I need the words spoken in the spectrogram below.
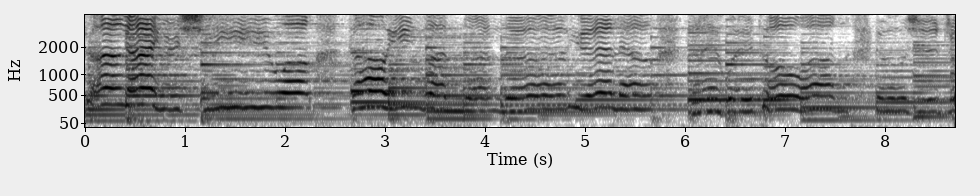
当爱与希望倒映暖暖的月亮，再回头望，又是筑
